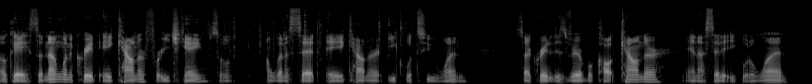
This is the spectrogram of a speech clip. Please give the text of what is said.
Okay, so now I'm going to create a counter for each game. So I'm going to set a counter equal to 1. So I created this variable called counter, and I set it equal to 1.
